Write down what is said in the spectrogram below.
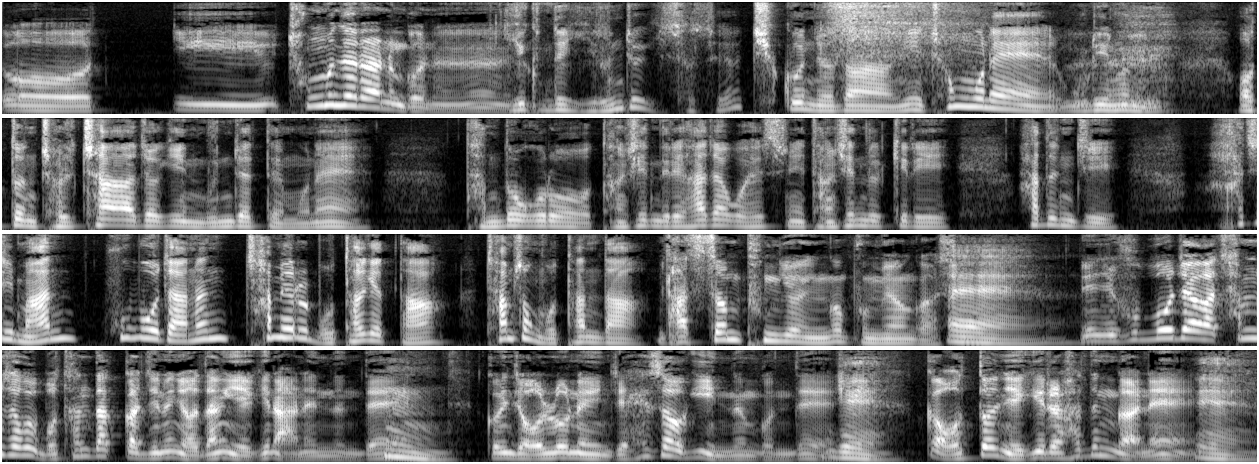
어. 이 청문회라는 거는 이 근데 이런 적 있었어요? 집권 여당이 청문회 우리는 어떤 절차적인 문제 때문에 단독으로 당신들이 하자고 했으니 당신들끼리 하든지 하지만 후보자는 참여를 못 하겠다. 참석 못 한다. 낯선 풍경인 건 분명한 것 같습니다. 네. 이제 후보자가 참석을 못 한다까지는 여당이 얘기는 안 했는데 음. 그건 이제 언론에 이제 해석이 있는 건데 예. 그러니까 어떤 얘기를 하든 간에 예.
